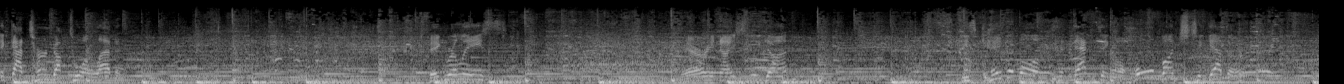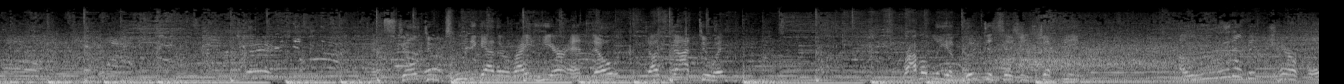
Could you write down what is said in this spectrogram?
it got turned up to 11. Big release. Very nicely done. He's capable of connecting a whole bunch together and still do two together right here. And no, does not do it. Probably a good decision, just being a little bit careful.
